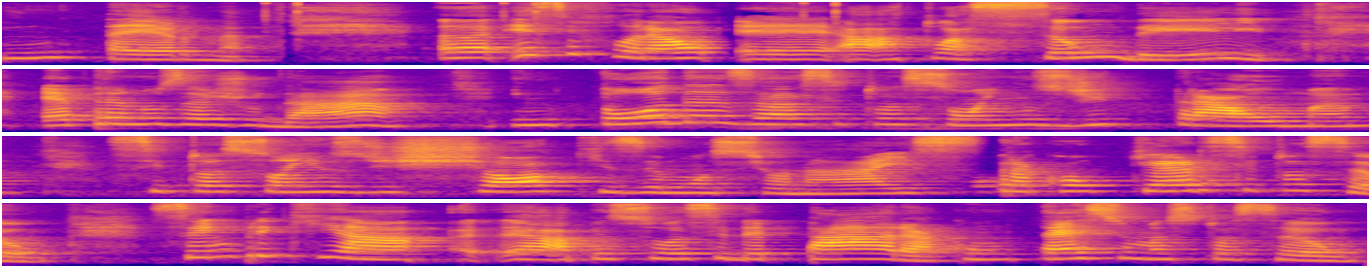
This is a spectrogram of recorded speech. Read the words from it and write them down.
interna. Uh, esse floral, é, a atuação dele é para nos ajudar em todas as situações de trauma, situações de choques emocionais, para qualquer situação. Sempre que a, a pessoa se depara, acontece uma situação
